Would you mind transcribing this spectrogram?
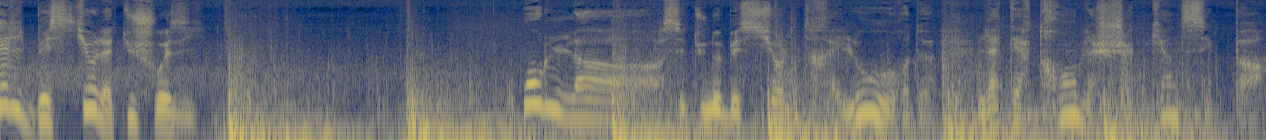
Quelle bestiole as-tu choisi Oula C'est une bestiole très lourde. La terre tremble à chacun de ses pas.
